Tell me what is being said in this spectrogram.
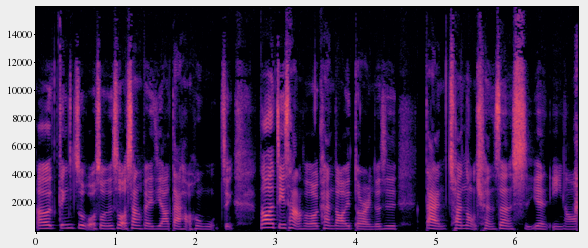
然后叮嘱我说，就是我上飞机要戴好护目镜。然后在机场的时候看到一堆人就是。戴穿那种全身的实验衣，然后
